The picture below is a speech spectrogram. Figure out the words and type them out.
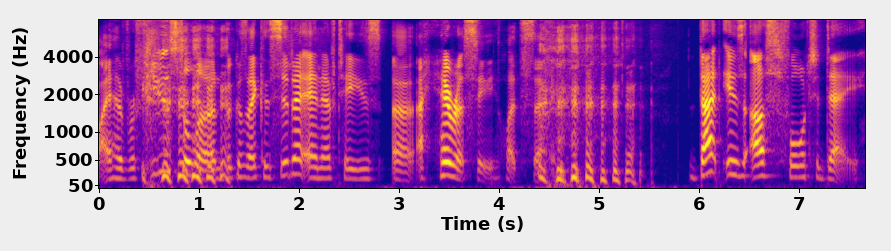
I have refused to learn because I consider NFTs uh, a heresy, let's say. that is us for today.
